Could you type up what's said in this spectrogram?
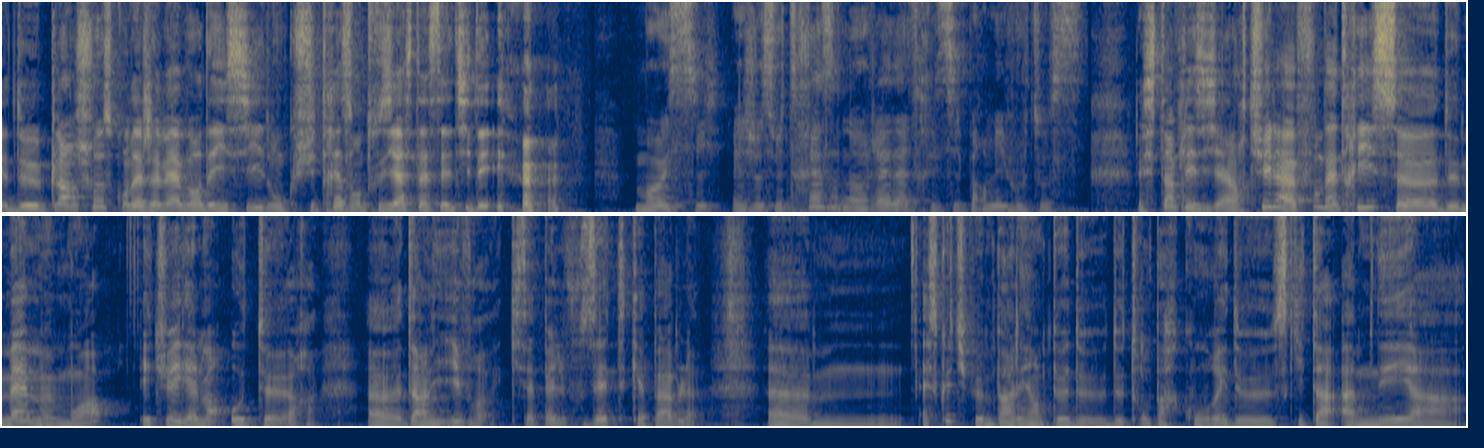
de plein de choses qu'on n'a jamais abordées ici, donc je suis très enthousiaste à cette idée. Moi aussi, et je suis très honorée d'être ici parmi vous tous. C'est un plaisir. Alors tu es la fondatrice euh, de Même Moi, et tu es également auteur euh, d'un livre qui s'appelle Vous êtes capable. Euh, Est-ce que tu peux me parler un peu de, de ton parcours et de ce qui t'a amené à,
